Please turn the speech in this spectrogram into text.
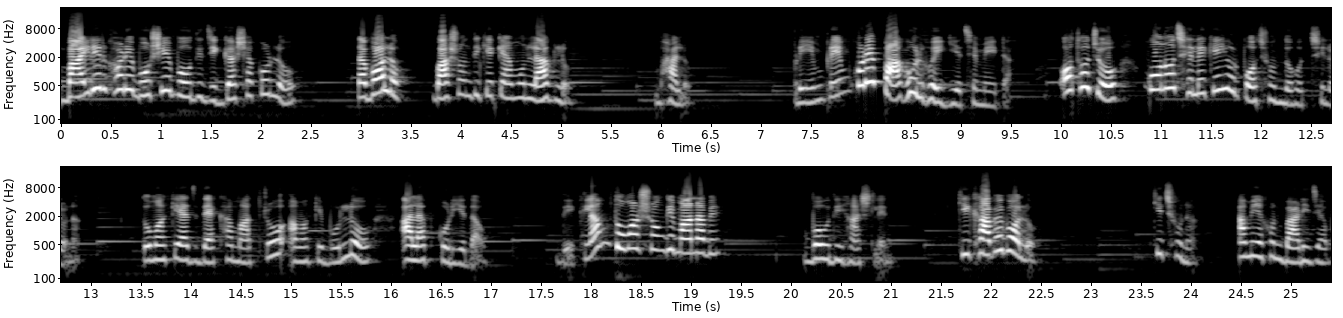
বাইরের ঘরে বসে বৌদি জিজ্ঞাসা করল, তা বলো, বাসন্তীকে কেমন লাগল? ভালো। প্রেম প্রেম করে পাগল হয়ে গিয়েছে মেয়েটা। অথচ কোনো ছেলেকেই ওর পছন্দ হচ্ছিল না। তোমাকে আজ দেখা মাত্র আমাকে বলল, আলাপ করিয়ে দাও। দেখলাম তোমার সঙ্গে মানাবে। বৌদি হাসলেন, কি খাবে বলো? কিছু না, আমি এখন বাড়ি যাব।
